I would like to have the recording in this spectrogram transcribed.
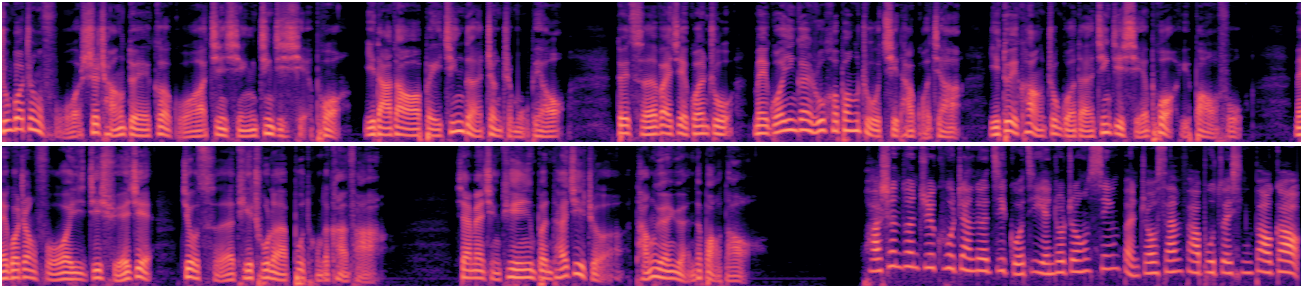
中国政府时常对各国进行经济胁迫，以达到北京的政治目标。对此，外界关注美国应该如何帮助其他国家，以对抗中国的经济胁迫与报复。美国政府以及学界就此提出了不同的看法。下面请听本台记者唐媛媛的报道。华盛顿智库战略暨国际研究中心本周三发布最新报告。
